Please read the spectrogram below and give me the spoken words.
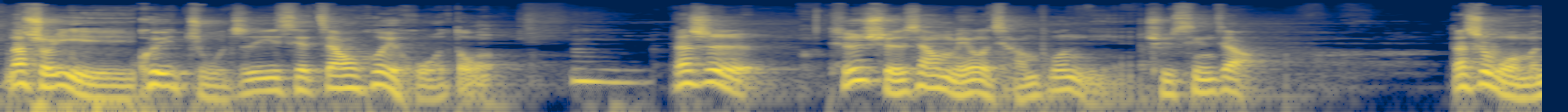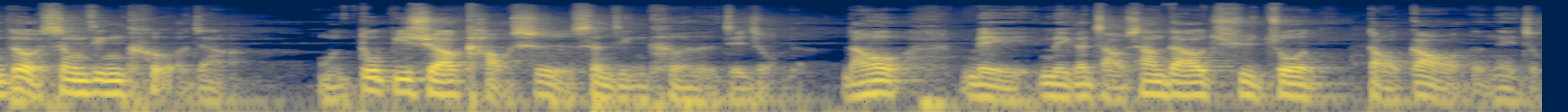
那所以会组织一些教会活动，嗯，但是其实学校没有强迫你去信教，但是我们都有圣经课，这样。我们都必须要考试圣经课的这种的，然后每每个早上都要去做祷告的那种，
